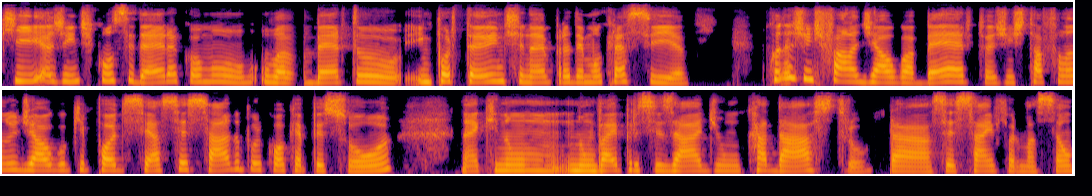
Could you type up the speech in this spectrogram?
que a gente considera como o aberto importante, né, para a democracia. Quando a gente fala de algo aberto, a gente está falando de algo que pode ser acessado por qualquer pessoa, né, que não, não vai precisar de um cadastro para acessar a informação.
